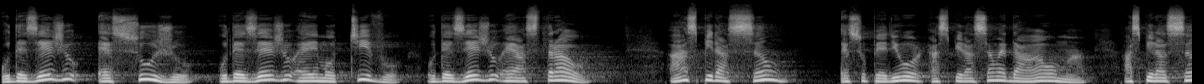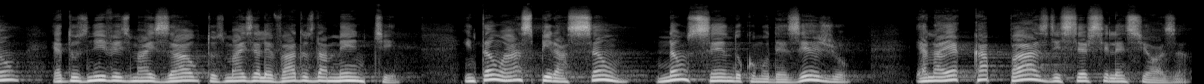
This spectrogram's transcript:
O desejo é sujo, o desejo é emotivo, o desejo é astral. A aspiração é superior, a aspiração é da alma, a aspiração é dos níveis mais altos, mais elevados da mente. Então a aspiração, não sendo como desejo, ela é capaz de ser silenciosa.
